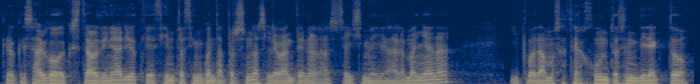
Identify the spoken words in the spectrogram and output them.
Creo que es algo extraordinario que 150 personas se levanten a las seis y media de la mañana y podamos hacer juntos en directo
